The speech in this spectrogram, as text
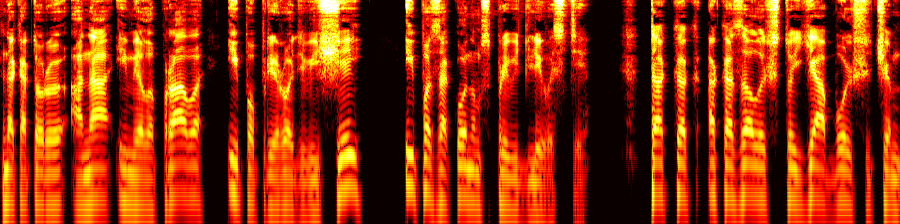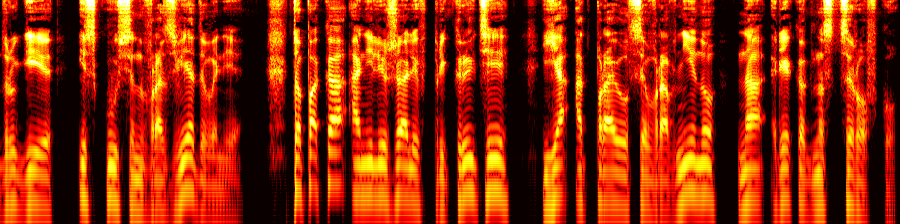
на которую она имела право и по природе вещей, и по законам справедливости. Так как оказалось, что я больше, чем другие, искусен в разведывании, то пока они лежали в прикрытии, я отправился в равнину на рекогносцировку.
